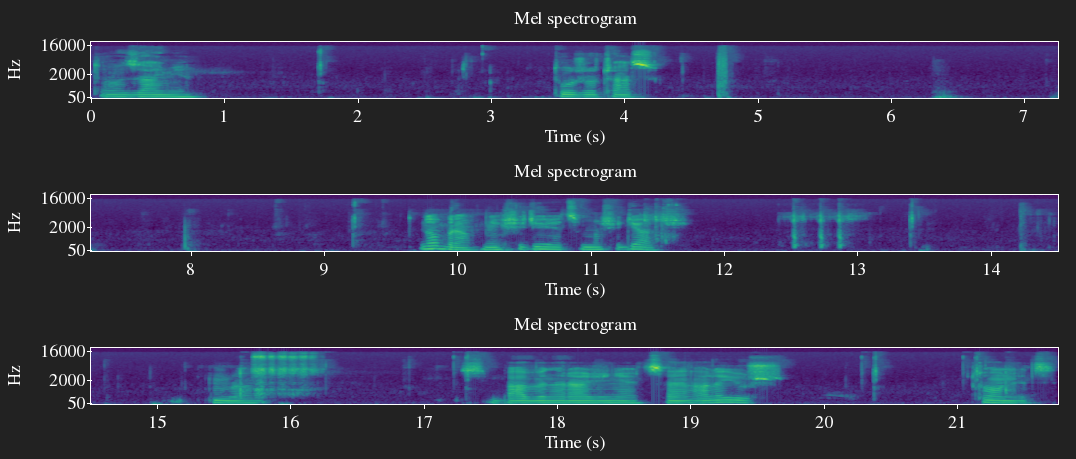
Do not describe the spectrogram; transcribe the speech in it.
To zajmie dużo czasu. Dobra, niech się dzieje, co ma się dziać. Dobra. Zimbabwe na razie nie chcę, ale już koniec.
